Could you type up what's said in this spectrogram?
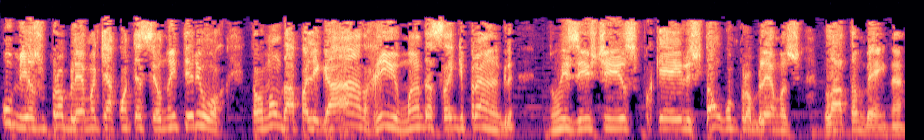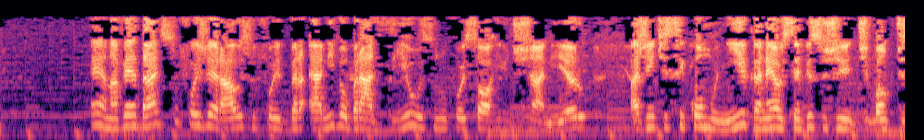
o mesmo problema que aconteceu no interior. Então não dá para ligar, ah, Rio, manda sangue para Angra. Não existe isso porque eles estão com problemas lá também, né? É, na verdade isso foi geral, isso foi a nível Brasil, isso não foi só Rio de Janeiro. A gente se comunica, né? Os serviços de, de banco de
